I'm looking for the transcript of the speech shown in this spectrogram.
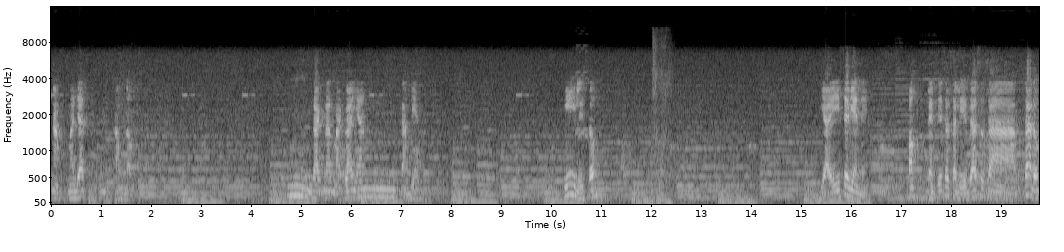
No, Mayat aún no. Mm, Ragnar McRyan también. Y listo. Y ahí se viene. Oh, le empieza a salir brazos a Taro.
